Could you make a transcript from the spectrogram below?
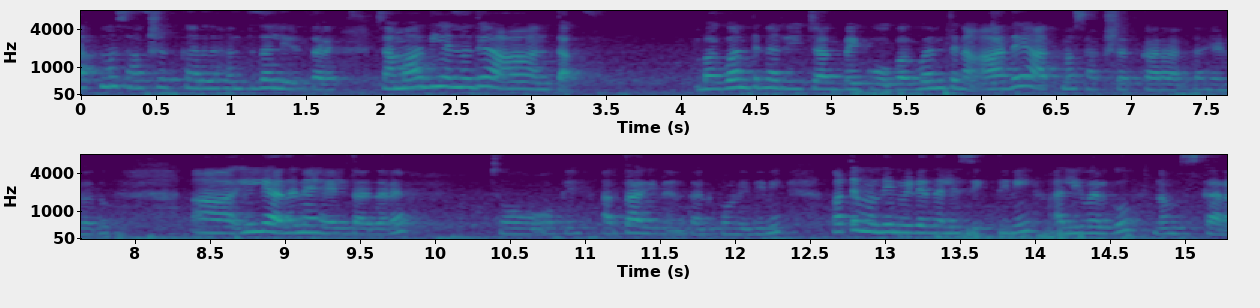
ಆತ್ಮ ಸಾಕ್ಷಾತ್ಕಾರದ ಹಂತದಲ್ಲಿ ಇರ್ತಾರೆ. ಸಮಾಧಿ ಅನ್ನೋದೇ ಆ ಅಂತ ಭಗವಂತನ ರೀಚ್ ಆಗಬೇಕು, ಭಗವಂತನ ಅದೇ ಆತ್ಮ ಸಾಕ್ಷಾತ್ಕಾರ ಅಂತ ಹೇಳೋದು. ಇಲ್ಲಿ ಅದನ್ನೇ ಹೇಳ್ತಾ ಇದ್ದಾರೆ. ಸೊ ಓಕೆ ಅರ್ಥ ಆಗಿದೆ ಅಂತ ಅನ್ಕೊಂಡಿದ್ದೀನಿ. ಮತ್ತೆ ಮುಂದಿನ ವಿಡಿಯೋದಲ್ಲಿ ಸಿಗ್ತೀನಿ. ಅಲ್ಲಿವರೆಗೂ ನಮಸ್ಕಾರ.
